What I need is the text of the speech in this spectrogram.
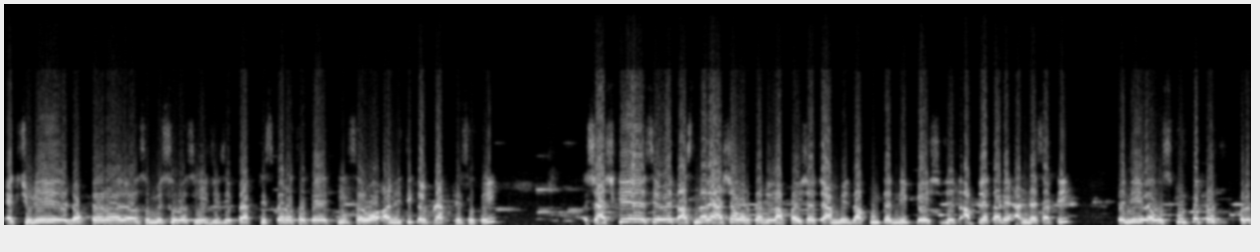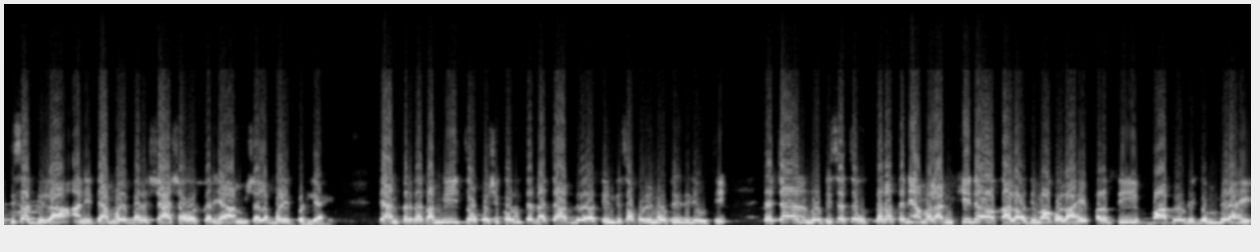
ऍक्च्युली डॉक्टर सुमित सुरस हे जी जी प्रॅक्टिस करत होते ती सर्व अनइथिकल प्रॅक्टिस होती. शासकीय सेवेत असणाऱ्या अशा वर्करला पैशाचे आम्ही दाखवून त्यांनी पेशंट आपल्याकडे आणण्यासाठी त्यांनी उत्स्फूर्त प्रतिसाद दिला आणि त्यामुळे बरेचसे आशा वर्कर ह्या आमिषाला बळी पडले आहे. त्या अंतर्गत आम्ही चौकशी करून त्यांना चार तीन दिवसापूर्वी नोटीस दिली होती. त्याच्या नोटिसाच्या उत्तरात त्यांनी आम्हाला आणखी कालावधी मागवला आहे. परंतु ही बाब एवढी गंभीर आहे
